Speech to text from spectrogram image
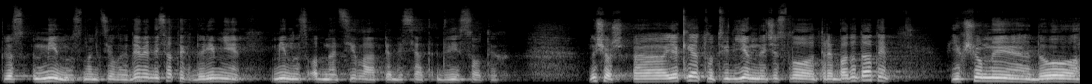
плюс мінус 0,9 дорівнює мінус 1,52. Ну що ж, е, яке тут від'ємне число треба додати? Якщо ми до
